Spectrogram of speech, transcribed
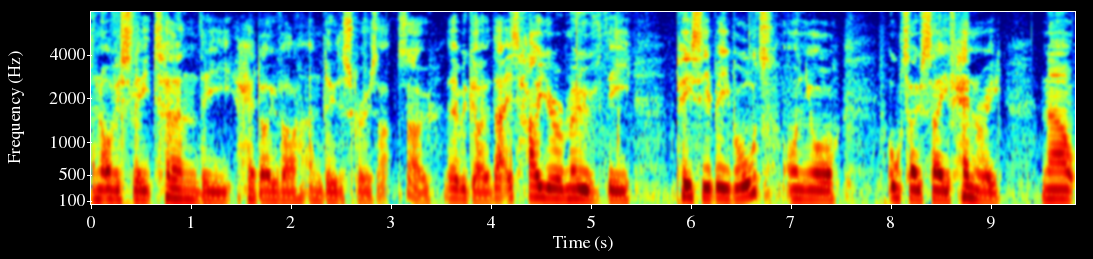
and obviously turn the head over and do the screws up. So there we go. That is how you remove the PCB board on your autosave Henry. Now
